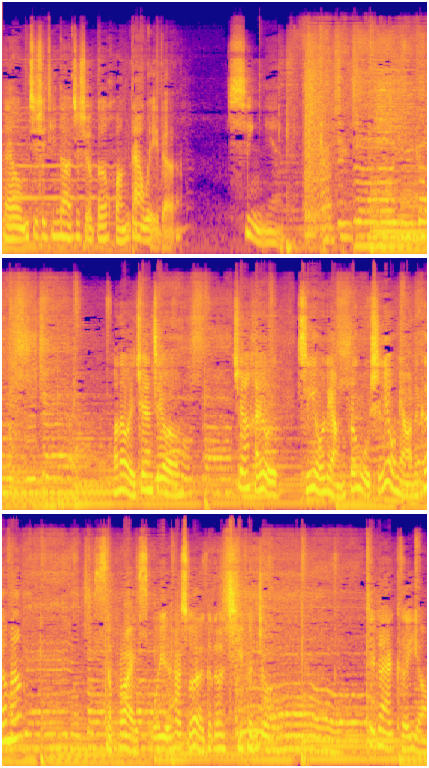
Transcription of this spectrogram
来，我们继续听到这首歌，黄大炜的《信念》。黄大炜居然只有，居然还有只有两分五十六秒的歌吗？surprise，我以为他所有的歌都是七分钟，这歌还可以哦。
